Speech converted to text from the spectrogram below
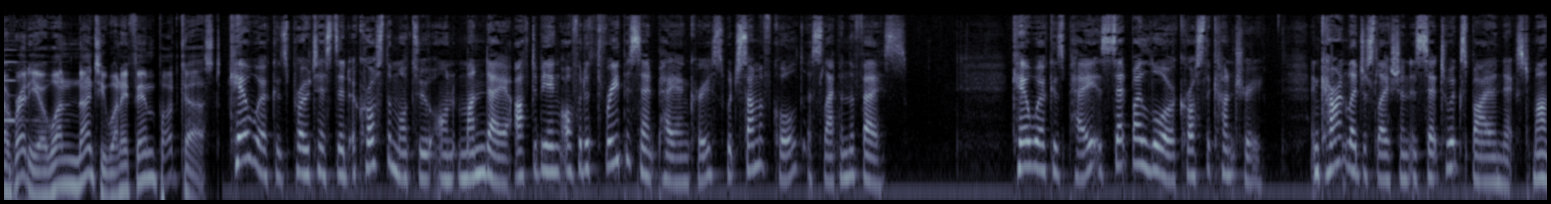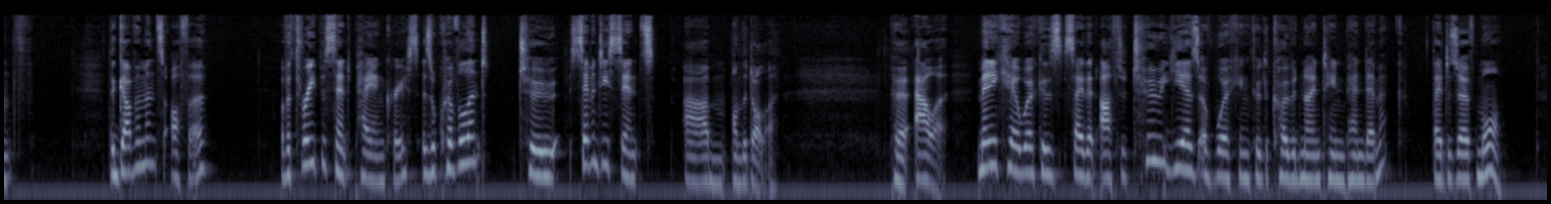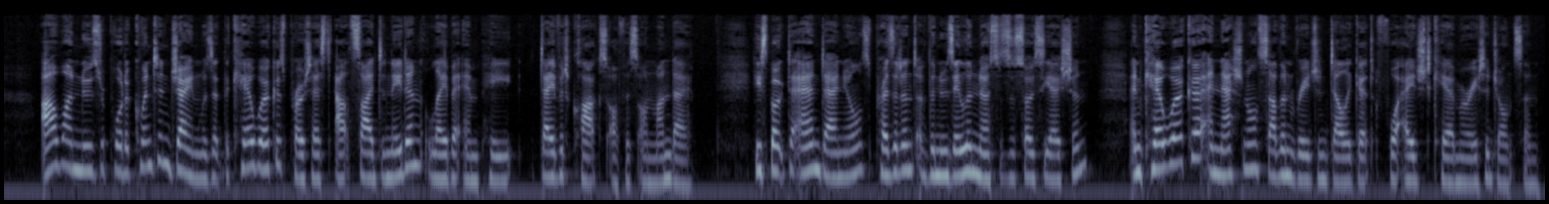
a Radio 191 FM podcast. Care workers protested across the Motu on Monday after being offered a 3% pay increase, which some have called a slap in the face. Care workers' pay is set by law across the country, and current legislation is set to expire next month. The government's offer of a 3% pay increase is equivalent to 70 cents um, on the dollar per hour. Many care workers say that after two years of working through the COVID 19 pandemic, they deserve more. R1 News reporter Quintin Jane was at the care workers' protest outside Dunedin Labour MP David Clark's office on Monday. He spoke to Anne Daniels, President of the New Zealand Nurses Association, and care worker and National Southern Region Delegate for Aged Care Marita Johnson.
